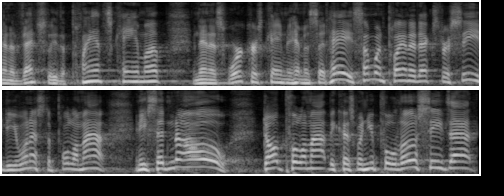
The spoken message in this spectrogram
Then eventually the plants came up. And then his workers came to him and said, Hey, someone planted extra seed. Do you want us to pull them out? And he said, No, don't pull them out because when you pull those seeds out,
